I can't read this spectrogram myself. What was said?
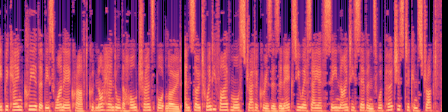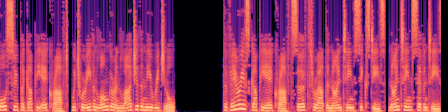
it became clear that this one aircraft could not handle the whole transport load, and so 25 more Stratocruisers and ex-USAF C-97s were purchased to construct four Super Guppy aircraft, which were even longer and larger than the original. The various Guppy aircraft served throughout the 1960s, 1970s,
